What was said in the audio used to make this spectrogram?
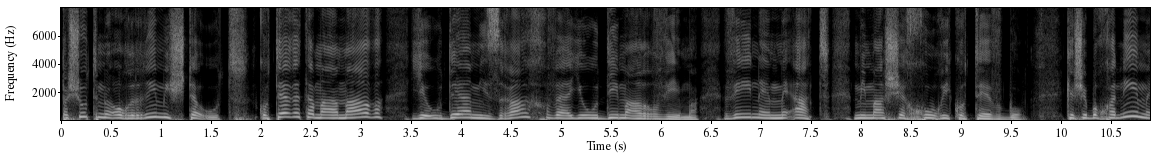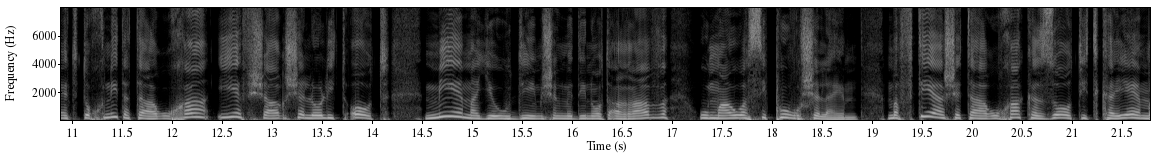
פשוט מעוררים השתאות. כותרת המאמר, יהודי המזרח והיהודים הערבים. והנה מעט ממה שחורי כותב בו. כשבוחנים את תוכנית התערוכה, אי אפשר שלא לטעות מי הם היהודים של מדינות ערב ומהו הסיפור שלהם. מפתיע שתערוכה כזו תתקיים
